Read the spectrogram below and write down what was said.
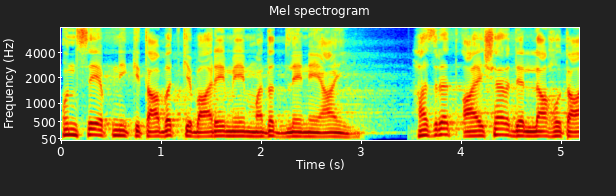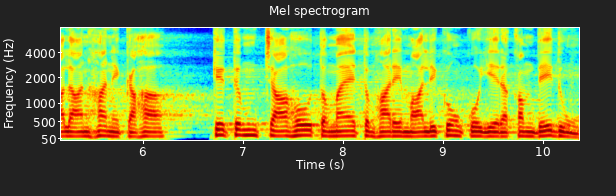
ان سے اپنی کتابت کے بارے میں مدد لینے آئیں۔ حضرت عائشہ رضی اللہ تعالیٰ عنہ نے کہا کہ تم چاہو تو میں تمہارے مالکوں کو یہ رقم دے دوں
